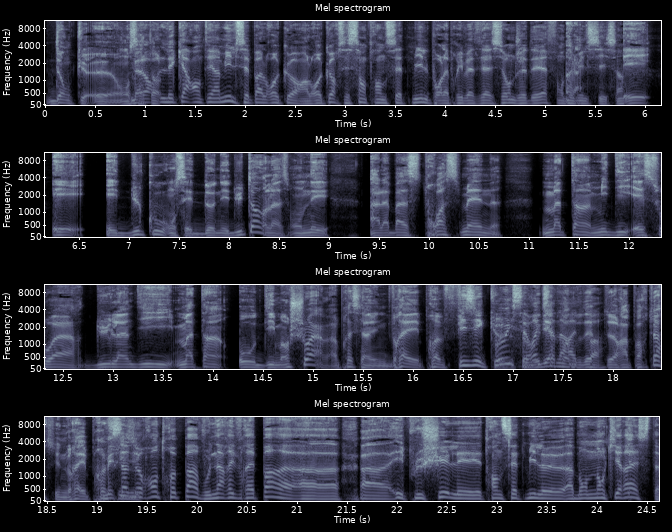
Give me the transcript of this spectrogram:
Donc, euh, on Mais alors, les 41 000, c'est pas le record. Hein. Le record, c'est 137 000 pour la privatisation de GDF en voilà. 2006. Hein. Et, et, et du coup, on s'est donné du temps. Là, on est à la base trois semaines, matin, midi et soir, du lundi matin au dimanche soir. Après, c'est une vraie épreuve physique. Oui, c'est vrai que dire, ça quand vous pas. êtes rapporteur, c'est une vraie épreuve Mais physique. ça ne rentre pas. Vous n'arriverez pas à, à, éplucher les 37 000 amendements qui restent.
